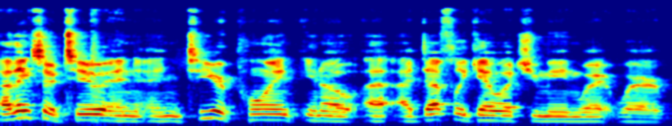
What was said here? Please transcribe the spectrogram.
I think so too. And and to your point, you know, I, I definitely get what you mean. Where where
